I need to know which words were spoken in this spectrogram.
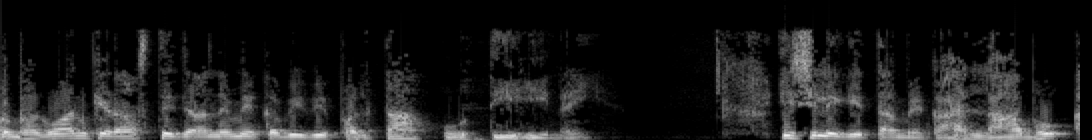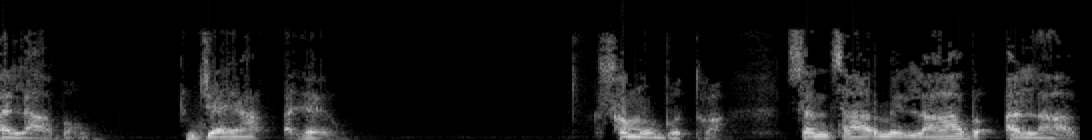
और भगवान के रास्ते जाने में कभी विफलता होती ही नहीं है। इसलिए गीता में कहा है, लाभ हो अलाभ हो जया अजय हो समोभुत्वा संसार में लाभ अलाभ,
